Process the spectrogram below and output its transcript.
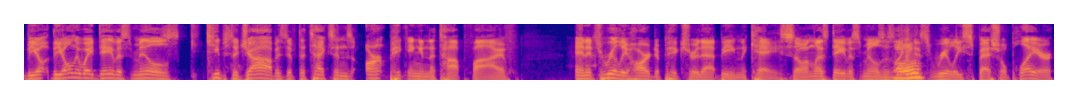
The, the only way Davis Mills keeps the job is if the Texans aren't picking in the top five, and it's really hard to picture that being the case. So unless Davis Mills is like this really special player,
